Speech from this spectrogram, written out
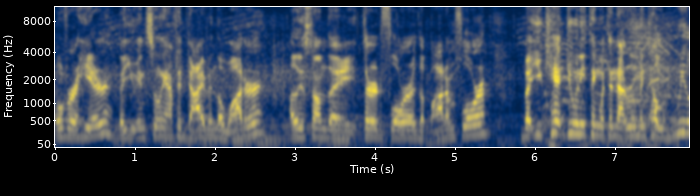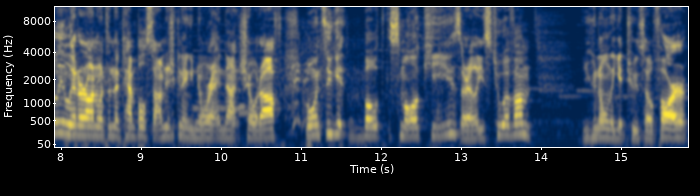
over here that you instantly have to dive in the water, at least on the third floor or the bottom floor. But you can't do anything within that room until really later on within the temple, so I'm just going to ignore it and not show it off. But once you get both small keys, or at least two of them, you can only get two so far.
